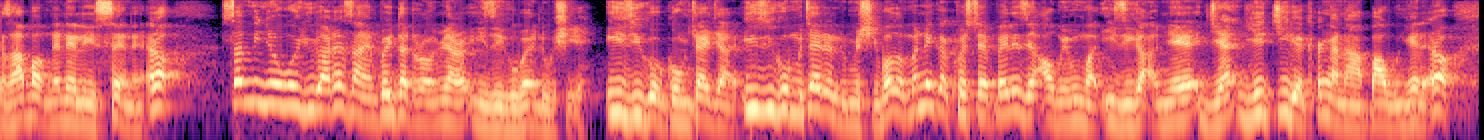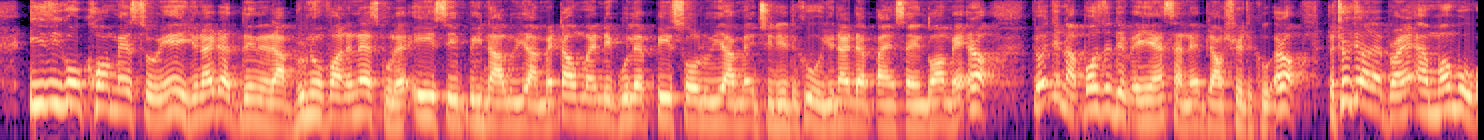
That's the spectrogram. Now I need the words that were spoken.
ကစားပေါက်နည်းနည်းလေးဆင့်နေအဲ့တော့ ဆမ်မီညိုကိုယူလာတဲ့ဆိုင်ပြိသက်တော်တော်များများတော့ easy ကိုပဲလူရှိတယ် easy ကိုအကုန်ကြိုက်ကြတယ် easy ကိုမကြိုက်တဲ့လူမရှိဘာလို့မနစ်က crystal palace ရဲ့အောက်မြင်မှုမှာ easy ကအမြဲအရေးကြီးတဲ့ခက်ခဏပါဝင်ခဲ့တယ်အဲ့တော့ easy ကိုခေါ်မယ်ဆိုရင် united တင်နေတာ bruno fernandes ကိုလည်း ac ပေးနာလို့ရမယ်တောင်မန်ဒီကိုလည်းပေးဆော်လို့ရမယ်အခြေအနေတစ်ခုကို united ပိုင်ဆိုင်သွားမယ်အဲ့တော့ပြောချင်တာ positive အရန်ဆန်တဲ့အပြောင်းရွှေ့တစ်ခုအဲ့တော့တချို့ကြတဲ့ brian mbombo က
